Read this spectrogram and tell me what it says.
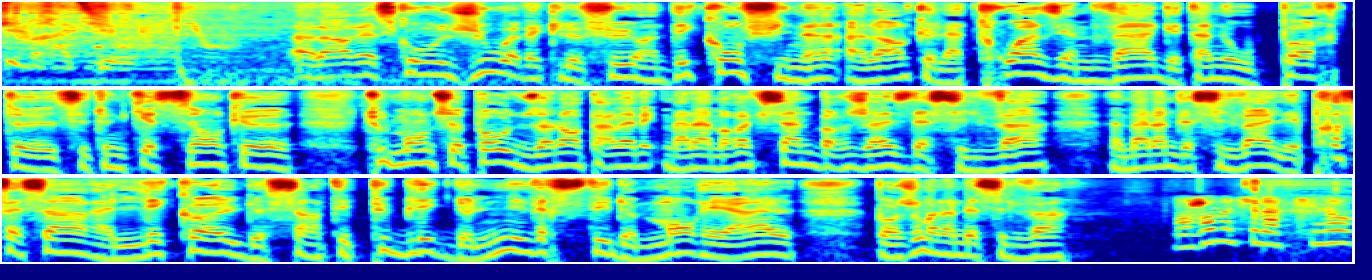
Cube Radio. Alors, est-ce qu'on joue avec le feu en déconfinant alors que la troisième vague est à nos portes? Euh, C'est une question que tout le monde se pose. Nous allons parler avec Madame Roxane Borges da Silva. Euh, Madame da Silva, elle est professeure à l'École de santé publique de l'Université de Montréal. Bonjour, Madame da Silva. Bonjour, Monsieur Martineau.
